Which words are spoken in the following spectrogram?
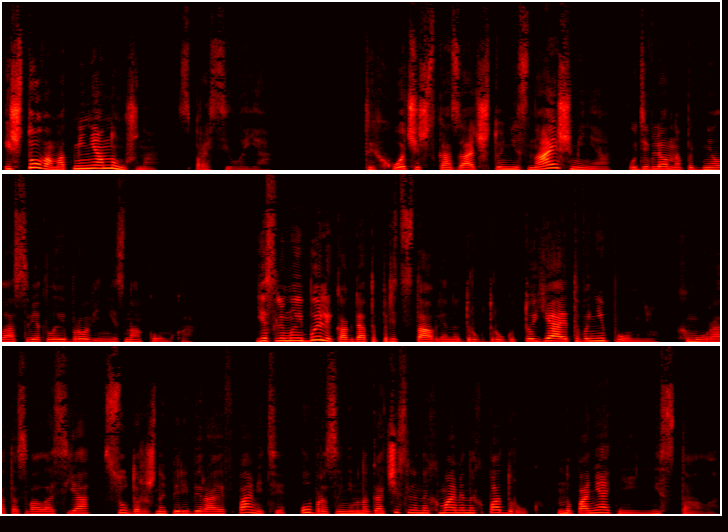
И что вам от меня нужно?» — спросила я. «Ты хочешь сказать, что не знаешь меня?» — удивленно подняла светлые брови незнакомка. «Если мы и были когда-то представлены друг другу, то я этого не помню», — хмуро отозвалась я, судорожно перебирая в памяти образы немногочисленных маминых подруг, но понятнее не стало.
